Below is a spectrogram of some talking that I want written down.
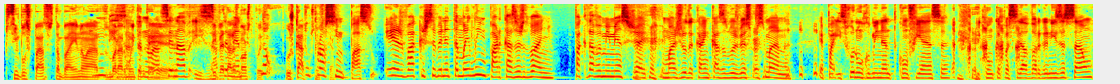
simples passos também não há de demorar Exato, muito não até há de ser nada. desinfetar as mãos depois. Não, Os carros, o próximo passo é as vacas saberem também limpar casas de banho. Pá, que dava-me imenso jeito. Uma ajuda cá em casa duas vezes por semana. É pá, e se for um ruminante de confiança e com capacidade de organização,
